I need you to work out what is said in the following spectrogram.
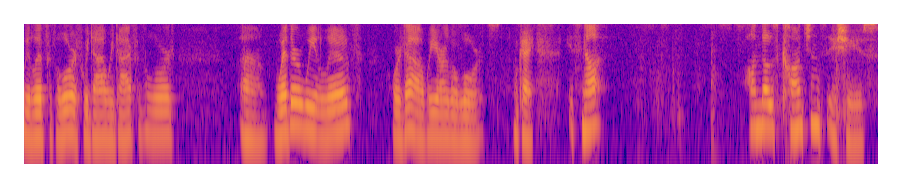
we live for the Lord. If we die, we die for the Lord. Uh, whether we live or die, we are the Lord's. Okay? It's not on those conscience issues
